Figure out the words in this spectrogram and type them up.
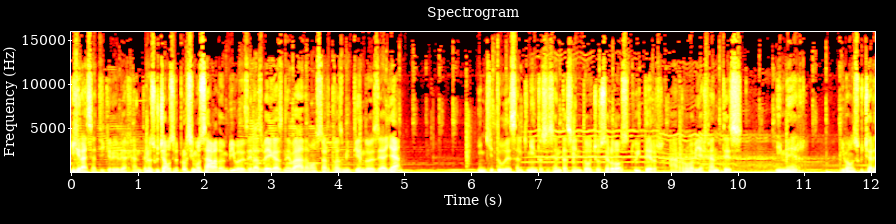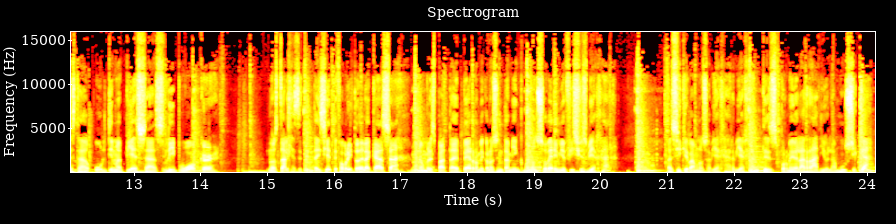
Y gracias a ti querido viajante. Nos escuchamos el próximo sábado en vivo desde Las Vegas, Nevada. Vamos a estar transmitiendo desde allá. Inquietudes al 560-10802, Twitter arroba viajantes y vamos a escuchar esta última pieza, Sleepwalker. Nostalgia 77, favorito de la casa. Mi nombre es Pata de Perro, me conocen también como Alonso Vera mi oficio es viajar. Así que vámonos a viajar, viajantes, por medio de la radio, la música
